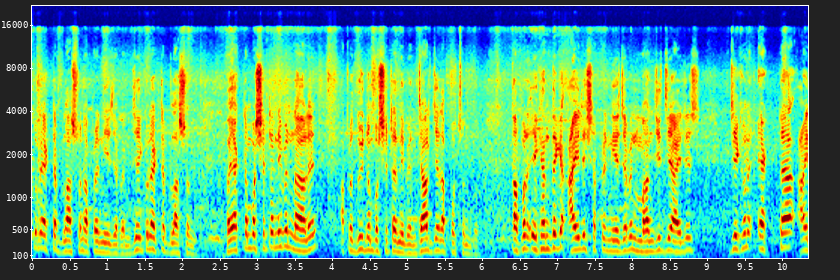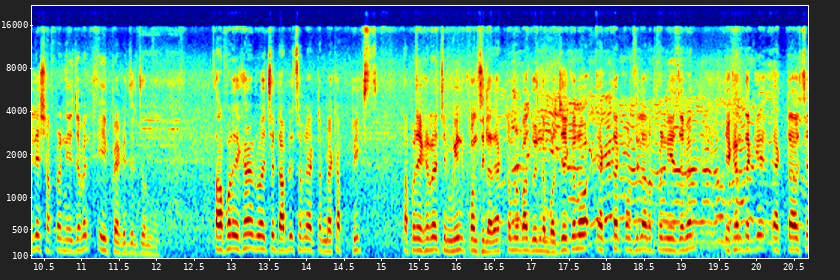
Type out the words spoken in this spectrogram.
কোনো একটা ব্লাশন আপনারা নিয়ে যাবেন, যে কোনো একটা ব্লাসন বা এক নম্বর সেটা নেবেন না হলে আপনার দুই নম্বর সেটা নেবেন, যার যেটা পছন্দ। তারপর এখান থেকে আইলেশ আপনি নিয়ে যাবেন, মানজির যে আইলেশ যে কোনো একটা আইলেশ আপনারা নিয়ে যাবেন এই প্যাকেজের জন্য। তারপরে এখানে রয়েছে ডাব্লিউ সেভেন একটা মেকআপ ফিক্স তারপরে এখানে রয়েছে মিন কনসিলার এক নম্বর বা দুই নম্বর, যে কোনো একটা কনসিলার আপনি নিয়ে যাবেন। এখান থেকে একটা হচ্ছে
